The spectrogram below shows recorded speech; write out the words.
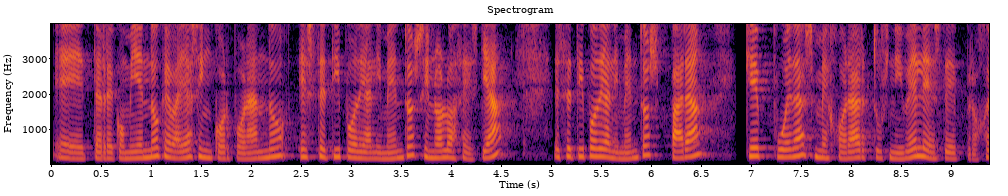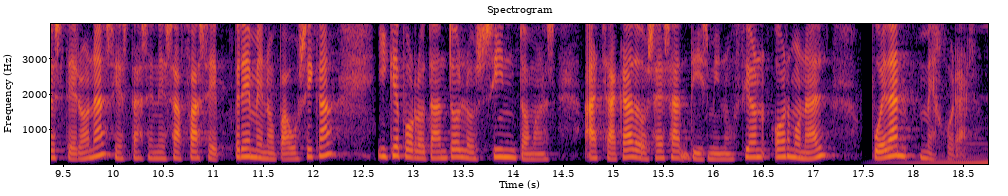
eh, te recomiendo que vayas incorporando este tipo de alimentos, si no lo haces ya, este tipo de alimentos para que puedas mejorar tus niveles de progesterona si estás en esa fase premenopáusica y que por lo tanto los síntomas achacados a esa disminución hormonal puedan mejorar.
